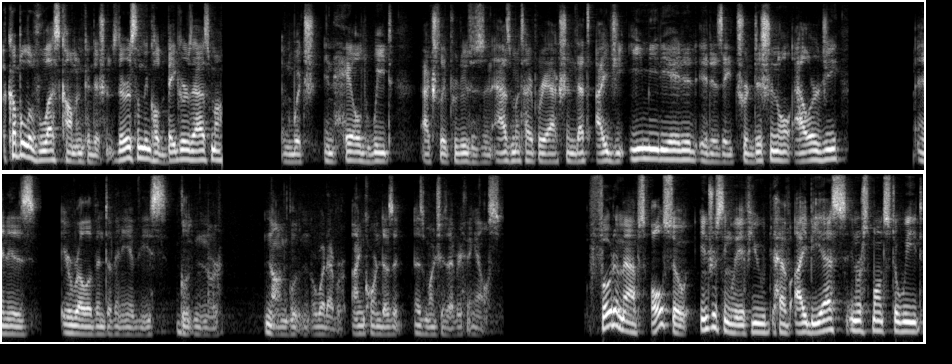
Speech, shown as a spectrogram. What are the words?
a couple of less common conditions. There is something called Baker's asthma, in which inhaled wheat actually produces an asthma type reaction. That's IgE mediated. It is a traditional allergy and is irrelevant of any of these gluten or non gluten or whatever. Einkorn does it as much as everything else. FODMAPs also, interestingly, if you have IBS in response to wheat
